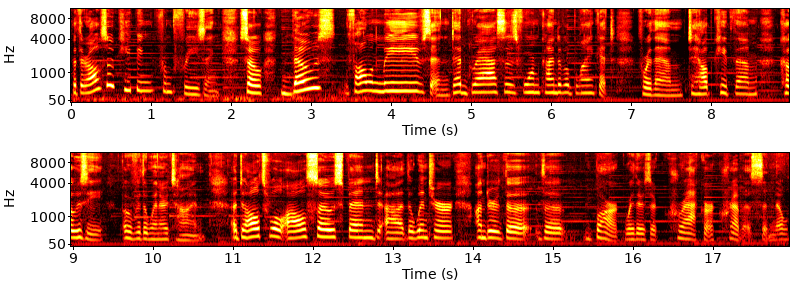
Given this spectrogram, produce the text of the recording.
but they're also keeping from freezing. So those fallen leaves and dead grasses form kind of a blanket for them to help keep them cozy over the winter time. Adults will also spend uh, the winter under the, the bark where there's a crack or a crevice and they'll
